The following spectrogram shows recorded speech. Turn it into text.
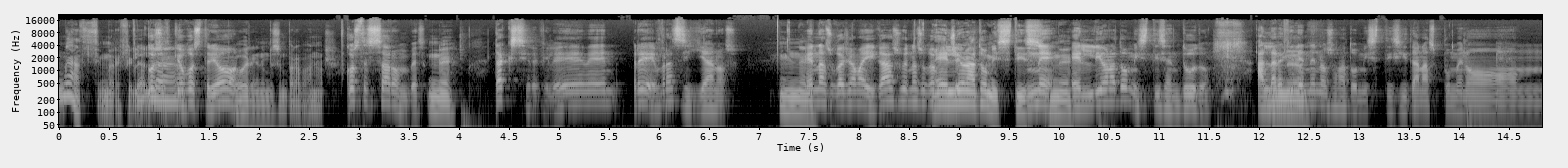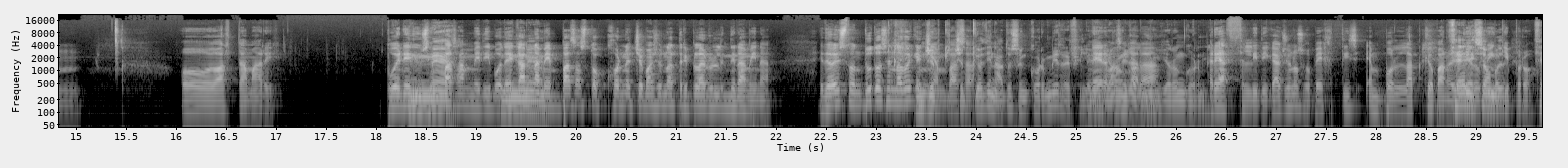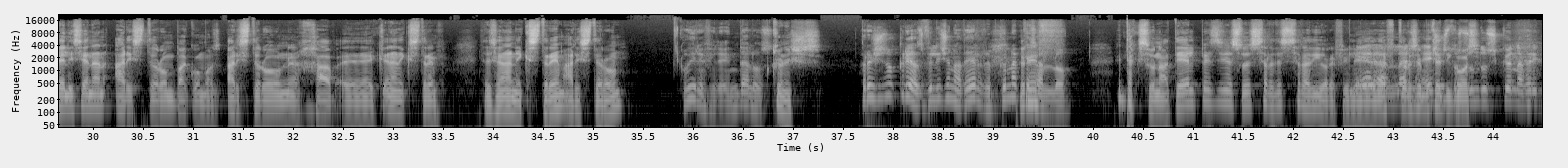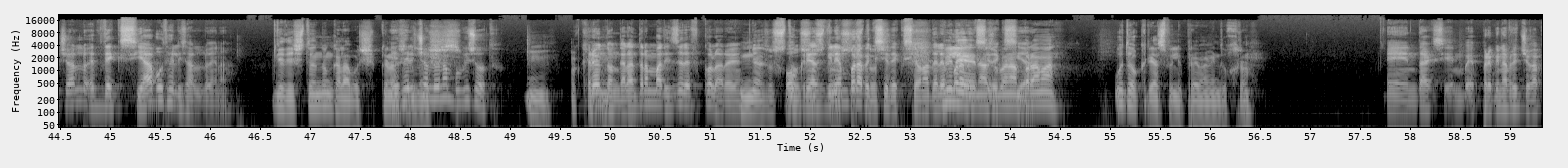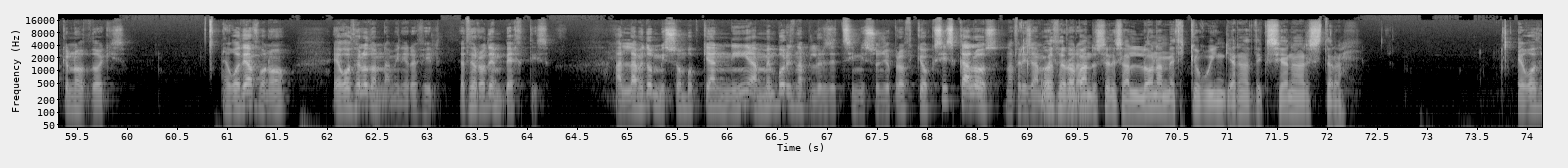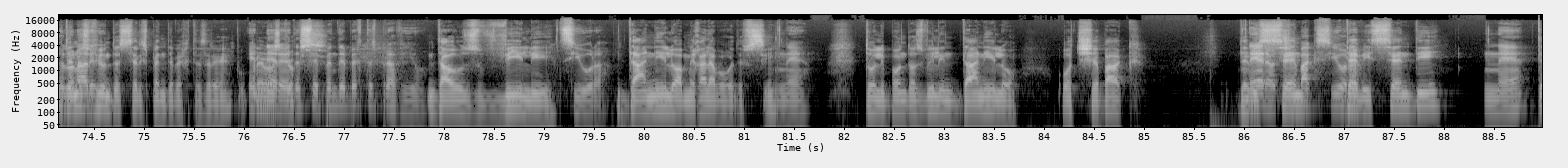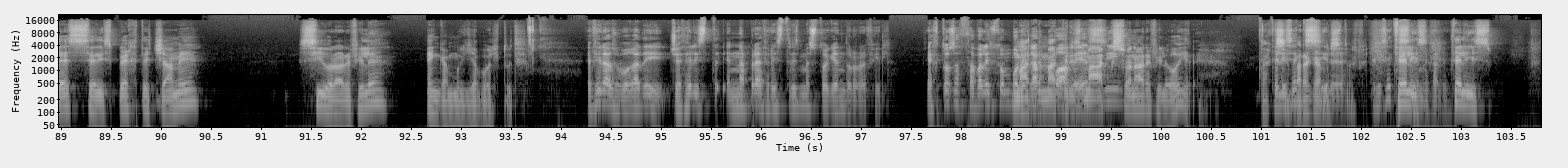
Με άθιμο ρε φίλε. 22, αλλά- 23. Όχι ρε, νομίζω είναι παραπάνω. ρε. 24 πες. Ναι. Εντάξει ρε φίλε, ε, ε, ρε Βραζιλιάνος. Ναι. Ένα σου κάνει μαγικά σου, ένα σου κάνει... Ε, λίγο να το μιστείς. Ναι, ναι. ε, λίγο να το μιστείς εν τούτο. Αλλά ρε Ναι. φίλε, είναι όσο να το μιστείς ήταν ας πούμε ο... ο Αλταμάρη. Που δεν έδιουσε Ναι. μπάσα με τίποτα. Ναι. Έκανα με μπάσα στο κόρνερ και μάχει να τριπλάρει όλη την άμυνα. Ε, στον τούτος σε να δω και Είναι μια και- και μπάσα. πιο δυνατός είναι κορμί ρε φίλε. Ναι ρε, γερόν μας είναι κορμί, καλά. γερόν κορμί. Ρε, αθλητικά και ο παίχτης είναι πολλά πιο πάνω Θέλεις επίπεδο στην όμως, Κύπρο. θέλεις έναν αριστερό μπακ όμως, αριστερό, ε, χα- ε, έναν εξτρέμ. Θέλεις έναν εξτρέμ αριστερό, Όχι ρε φίλε, είναι τέλος. ποιον έχεις; Ρε, έχεις ο Κρυασβίλη και ένα δέρ, ρε, ποιον να Ρε, πιες άλλο. Εντάξει, ο Νατέλ παίζει στο 4-4-2 ρε φίλε, Ναι, ρε, αλλά δεύτερος έχεις το επιθετικός. ζουν του σκιό να φέρει κι άλλο. Ε, Δεξιά που θέλεις άλλο ένα. Γιατί εσύ δεν τον καλά πως. ποιον Ε, να θέλεις κι άλλο δώσεις. έναν που πίσω του. Μμ, οκ. Ρε, τον καλά τραυματίζεται εύκολα ρε. Ναι, σωστός, Ο Κρυασβίλη δεν σωστός, μπορεί να σωστός. παίξει δεξιά, ο Νατέλ δεν μπορεί Φίλε, να να παίξει σου πω ένα δεξιά. πράγμα, ούτε ο Κρυασβίλη πρέπει να μείνει του χρόνου. Ε, εντάξει, ε, πρέπει να βρει και κάποιον να το δώκεις. Εγώ διαφωνώ. Εγώ θέλω τον να μείνει ρε φίλ. Δεν θεωρώ ότι είναι παίχτης. Αλλά με τον μισό που πιάνει, αν δεν μπορείς να πληρώσεις έτσι μισό και πρέπει να φτιάξεις, καλώς να φέρεις έναν Εγώ θεωρώ παίχταρα. πάντως θέλεις αλώνα με δυο winger, ένα δεξιά, ένα αριστερά. Εγώ θέλω Δεν να... να σου φύγουν τέσσερις-πέντε παίχτες ρε, που Ε, πρέπει ναι να ρε, σκόψεις. τέσσερις πέντε παίχτες πρέπει να φύγουν. Νταουσβίλη, Σίγουρα. Ντανίλο, μεγάλη απογοήτευση. Ναι. Το λοιπόν, το Σβίλιν, Ντανίλο, ο Τσεπάκ, Ναι, ρε, ο Τσεπάκ σίγουρα. Τεβισέντη, Ναι. τέσσερις παίχτες τσάμε, σίγουρα ρε φίλε, έγκαν μου για από τούτη. Ε, φίλε, να σου πω κάτι. Και θέλεις ε, να πρέπει να φέρεις τρεις μες στο κέντρο, ρε φίλε. Εκτός αν θα βάλεις τον Μα Πολυκάρπο μα που θέλεις με απέζει... άξονα ρε φίλε, όχι ρε. Εντάξει, Θέλεις έξι, παρακάμεις ρε. το, ρε Θέλεις φίλε. έξι, ρε,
